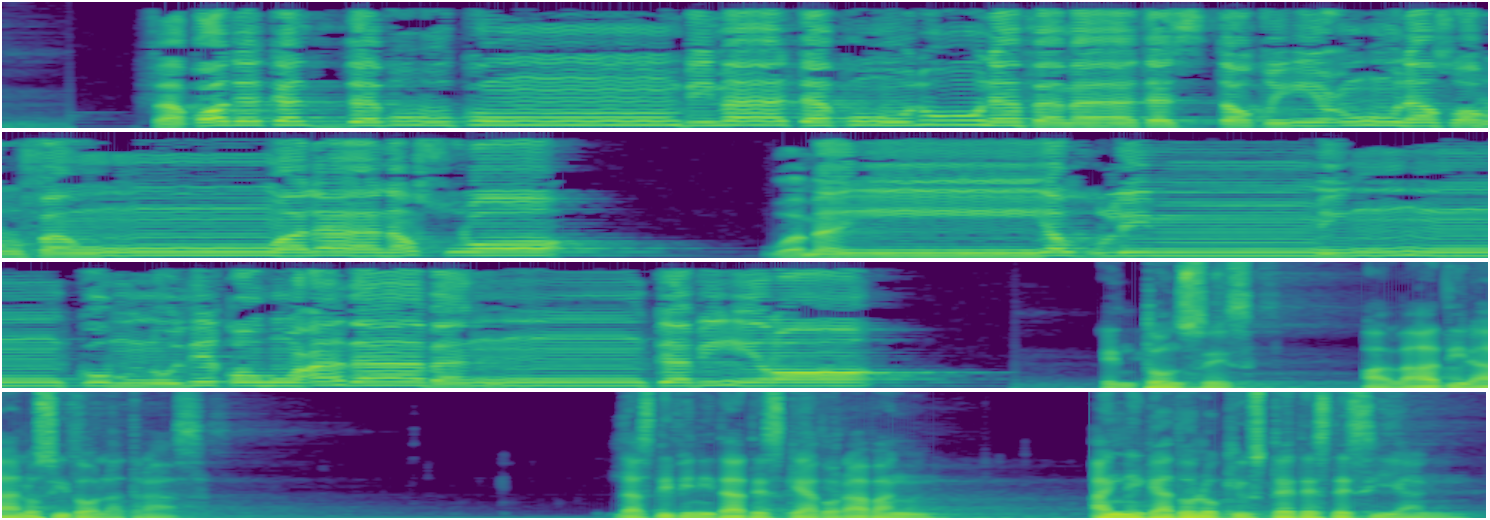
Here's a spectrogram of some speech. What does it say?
Entonces Alá dirá a los idólatras Las divinidades que adoraban han negado lo que ustedes decían.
